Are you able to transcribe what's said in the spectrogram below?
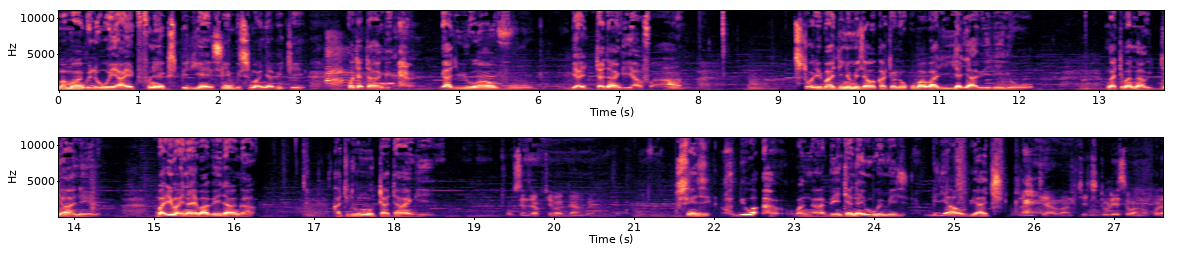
mamange weyakufuna experience? Mbusimanya biki ko tatange gali biwanvu tatange yafa. Story baginyumizawo katono kuba yali abeereyo nga tebanajjana eno bali balina nebabeera nga kati lumu tatange okusinzira ku kyebagamba kusinzi biwa waŋŋambe ntya naye mbwemizi biri awo byaki? Nti abantu kyekituleese wano okola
